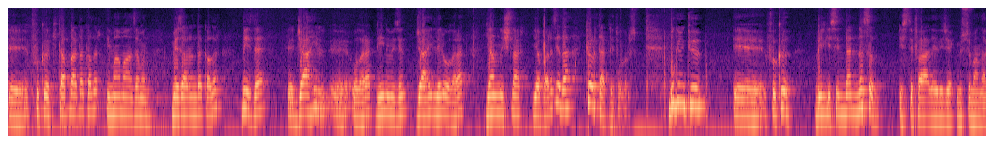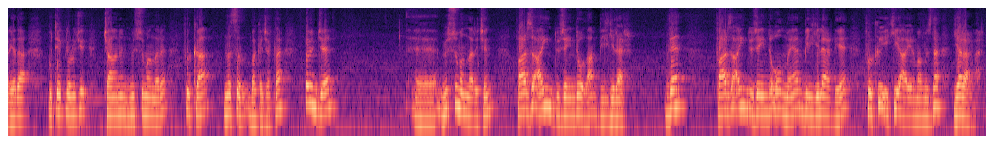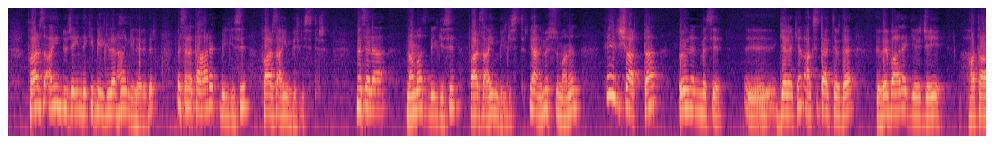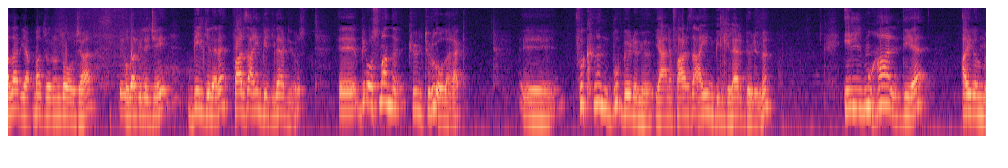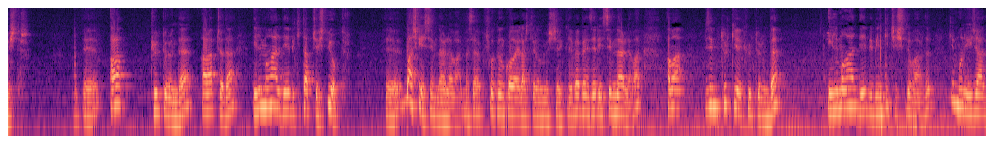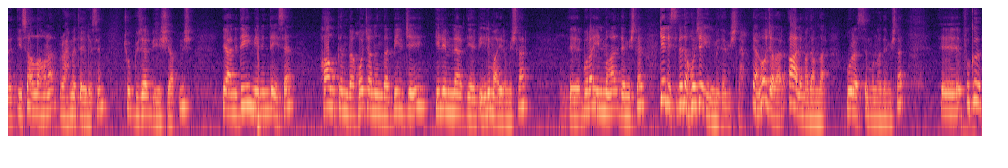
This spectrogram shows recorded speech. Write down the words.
e, fıkıh kitaplarda kalır, İmam-ı Azam'ın mezarında kalır. Biz de e, cahil e, olarak, dinimizin cahilleri olarak yanlışlar yaparız ya da kör taklit oluruz. Bugünkü e, fıkıh bilgisinden nasıl istifade edecek Müslümanlar ya da bu teknoloji çağının Müslümanları fıkha nasıl bakacaklar? Önce e, Müslümanlar için farz-ı ayın düzeyinde olan bilgiler ve farz-ı ayın düzeyinde olmayan bilgiler diye fıkı ikiye ayırmamızda yarar var. Farz-ı ayın düzeyindeki bilgiler hangileridir? Mesela taharet bilgisi farz-ı ayın bilgisidir. Mesela namaz bilgisi farz-ı ayın bilgisidir. Yani Müslümanın her şartta öğrenmesi gereken aksi takdirde vebale gireceği hatalar yapmak zorunda olacağı e, olabileceği bilgilere farz ayın bilgiler diyoruz. E, bir Osmanlı kültürü olarak e, fıkhın bu bölümü yani farz ayın bilgiler bölümü ilmuhal diye ayrılmıştır. Arap kültüründe, Arapçada ilmuhal diye bir kitap çeşidi yoktur. Başka isimlerle var. Mesela fıkhın kolaylaştırılmış şekli ve benzeri isimlerle var. Ama bizim Türkiye kültüründe ilmihal diye bir bilgi çeşidi vardır. Kim bunu icat ettiyse Allah ona rahmet eylesin. Çok güzel bir iş yapmış. Yani deyim yerindeyse halkında, hocanın da bileceği ilimler diye bir ilim ayırmışlar. Ee, buna ilmihal demişler. Gerisine de hoca ilmi demişler. Yani hocalar, alim adamlar uğraşsın bununla demişler. E, fıkıh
